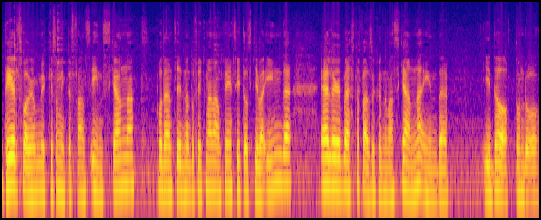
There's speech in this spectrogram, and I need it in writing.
Dels var det mycket som inte fanns inskannat på den tiden och då fick man antingen sitta och skriva in det eller i bästa fall så kunde man scanna in det i datorn då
